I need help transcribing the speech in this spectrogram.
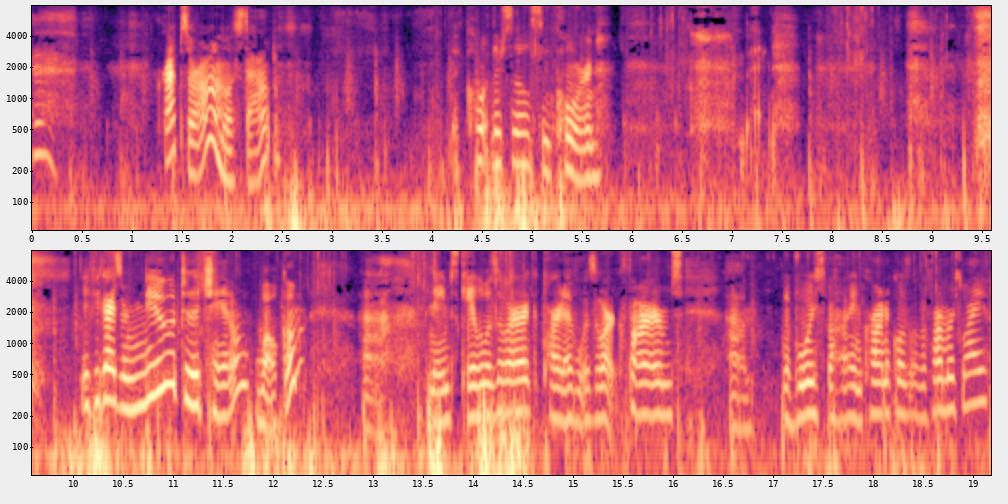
Crops are almost out. The cor- there's still some corn. If you guys are new to the channel, welcome. Uh, name's Kayla Wieczorek, part of Wieczorek Farms, um, the voice behind Chronicles of a Farmer's Wife.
